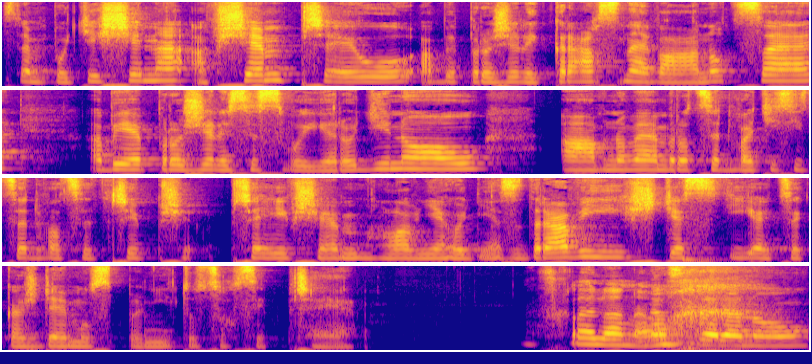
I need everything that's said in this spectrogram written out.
jsem potěšena a všem přeju, aby prožili krásné Vánoce, aby je prožili se svojí rodinou a v novém roce 2023 přeji všem hlavně hodně zdraví, štěstí, ať se každému splní to, co si přeje. Shledanou. Nashledanou.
